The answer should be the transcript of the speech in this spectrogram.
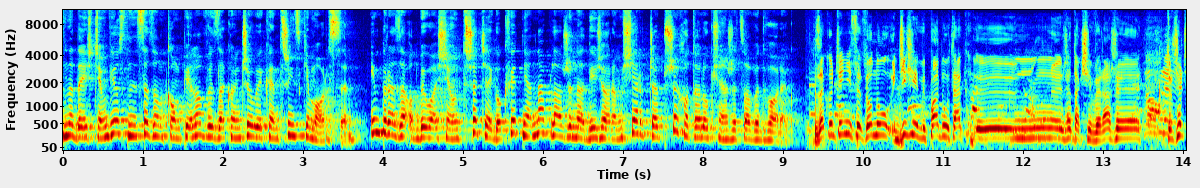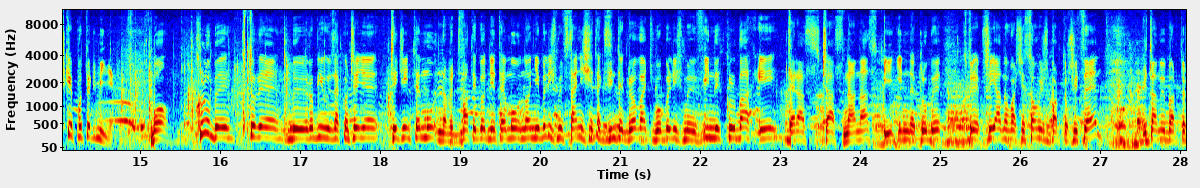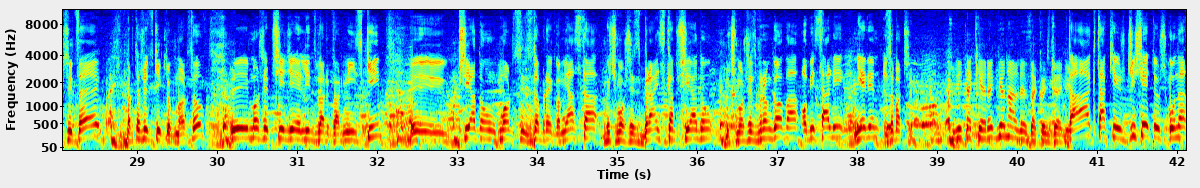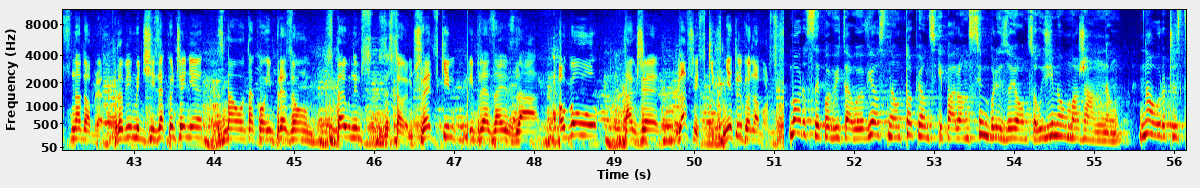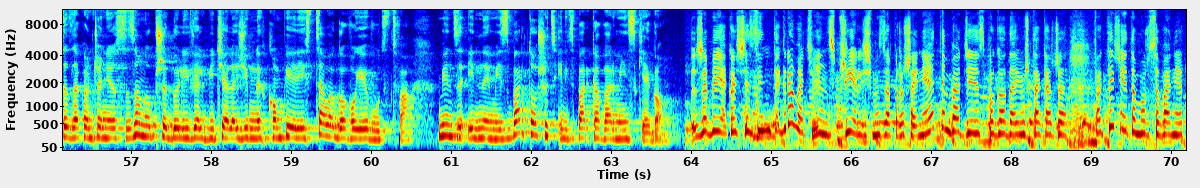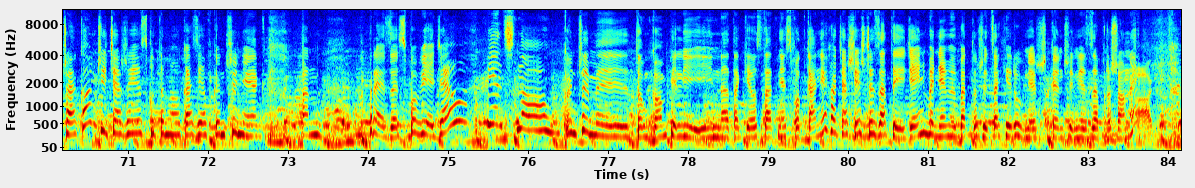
Z nadejściem wiosny sezon kąpielowy zakończyły kętrzyńskie morsy. Impreza odbyła się 3 kwietnia na plaży nad jeziorem Siercze przy hotelu Księżycowy Dworek. Zakończenie sezonu dzisiaj wypadło tak, yy, że tak się wyrażę, troszeczkę po terminie, bo kluby, które y, robiły zakończenie tydzień temu, nawet dwa tygodnie temu, no nie byliśmy w stanie się tak zintegrować, bo byliśmy w innych klubach i teraz czas na nas i inne kluby, które przyjadą właśnie są już Bartoszyce. Witamy Bartoszyce, Bartoszycki Klub morsów. Y, Może przyjedzie Lidzbark Warmiński, y, przyjadą morsy z dobrego miasta, być może z Brańska przyjadą, być może z Mrągowa. Obiecali, nie wiem, zobaczymy. Czyli takie regionalne zakończenie. Tak, takie już dzisiaj to już u nas na dobre. Robimy dzisiaj zakończenie z małą taką imprezą z pełnym ze stołem szwedzkim. Impreza jest dla ogółu, także dla wszystkich, nie tylko dla morsów. Morsy powitały wiosnę, topiąc i paląc symbolizującą zimę marzannę. Na uroczyste zakończenie sezonu przybyli wielbiciele zimnych kąpieli z całego województwa, między innymi z Bartoszyc i Lidzbarka Warmińskiego. żeby jakoś się zintegrować, więc przyjęliśmy zaproszenie. Tym bardziej jest pogoda już taka, że faktycznie to morsowanie trzeba kończyć, a że jest ku temu okazja w Kęczynie, jak pan prezes powiedział, więc no kończymy tą kąpiel i na takie ostatnie spotkanie, chociaż jeszcze za tydzień będziemy w Bartoszycach i również Kęczyn jest zaproszony.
